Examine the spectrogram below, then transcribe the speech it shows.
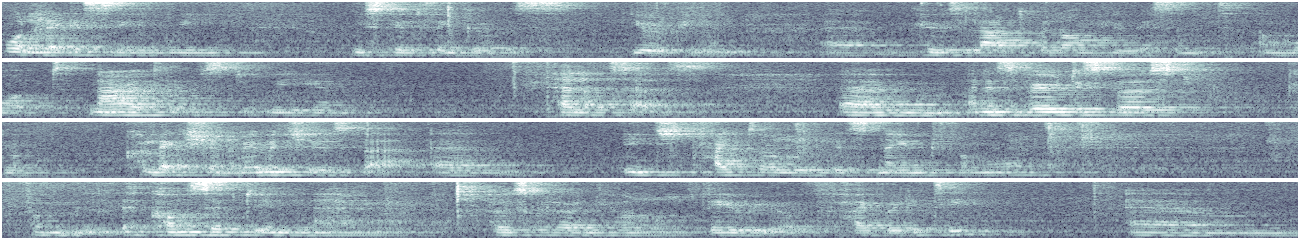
what legacy we we still think of as European, um, who's allowed to belong, who isn't, and what narratives do we um, tell ourselves. Um, and it's a very dispersed kind of collection of images that um, each title is named from a, from a concept in um, post-colonial theory of hybridity. Um,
